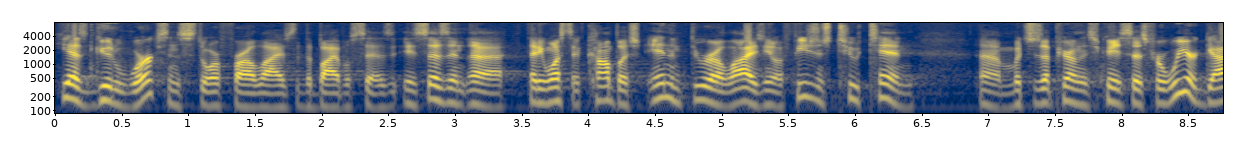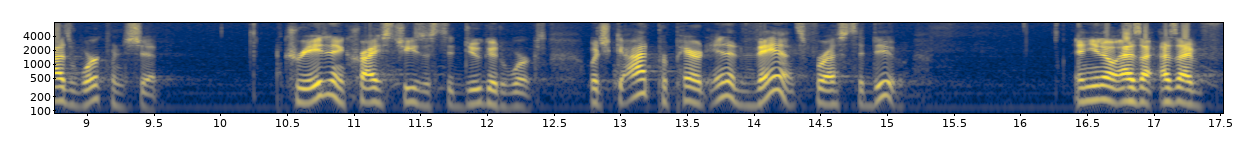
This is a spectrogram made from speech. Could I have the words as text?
he has good works in store for our lives that the Bible says. It says in, uh, that he wants to accomplish in and through our lives. You know, Ephesians 2.10, um, which is up here on the screen, it says, For we are God's workmanship, created in Christ Jesus to do good works, which God prepared in advance for us to do. And, you know, as, I, as I've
